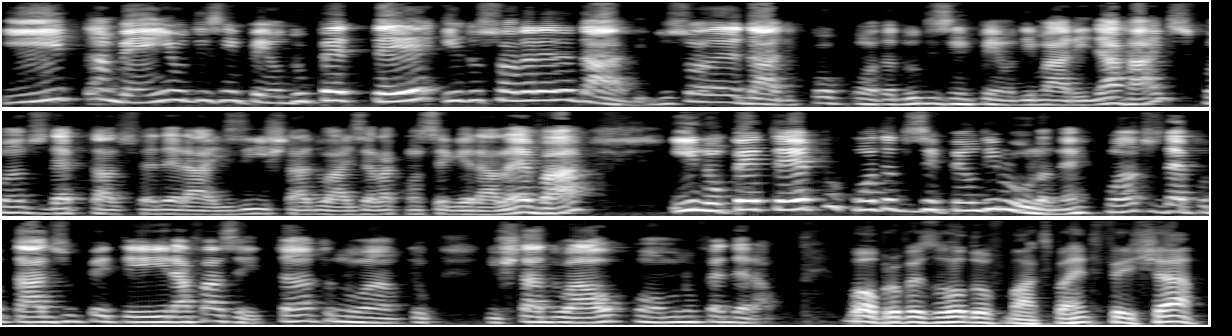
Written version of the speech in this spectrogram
e também o desempenho do PT e do Solidariedade. Do Solidariedade, por conta do desempenho de Marília Reis, quantos deputados federais e estaduais ela conseguirá levar, e no PT, por conta do desempenho de Lula, né? Quantos deputados o PT irá fazer, tanto no âmbito estadual como no federal. Bom, professor Rodolfo Marques, para a gente fechar,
